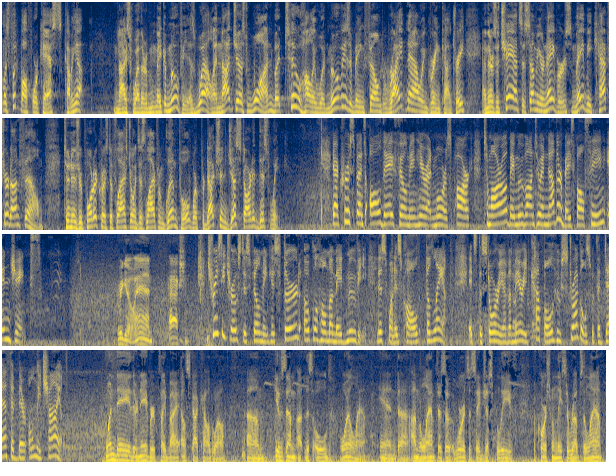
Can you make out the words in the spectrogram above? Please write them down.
college football forecasts coming up. Nice weather to make a movie as well. And not just one, but two Hollywood movies are being filmed right now in Green Country. And there's a chance that some of your neighbors may be captured on film. 2 News reporter Krista Flash joins us live from Glenpool, where production just started this week. Yeah, crew spent all day filming here at Morris Park. Tomorrow, they move on to another baseball scene in Jenks. Here we go, and action. Tracy Trost is filming his third Oklahoma-made movie. This one is called The Lamp. It's the story of a married couple who struggles with the death of their only child. One day, their neighbor, played by L. Scott Caldwell, um, gives them uh, this old oil lamp. And uh, on the lamp, there's words that say, just believe. Of course, when Lisa rubs the lamp,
